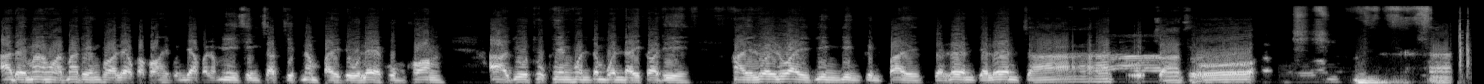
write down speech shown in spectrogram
อาได้มาหอดมาถึงพอแล้วก็ขอให้บุญญาบารมีสิ่งศักดิ์สิทธิ์นำไปดูแลคุ้มครองอาอยู่ทุกแห่งหนตำบลใดก็ดีให้รวยรวยยิ่งยิ่งขึ้นไปเจริญเจริญสาธุสาธุครับผมอืมสาธุ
